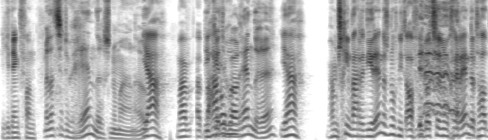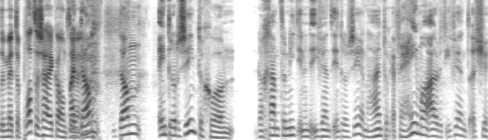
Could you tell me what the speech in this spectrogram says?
Dat je denkt van, Maar dat zijn toch renders normaal ook? ja, maar Die kun je waarom... toch wel renderen? Ja, maar misschien waren die renders nog niet af, omdat ze hem gerenderd hadden met de platte zijkanten. Maar dan, dan introduceer je hem toch gewoon... Dan ga je hem toch niet in het event introduceren. Dan haal je hem toch even helemaal uit het event. Als je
